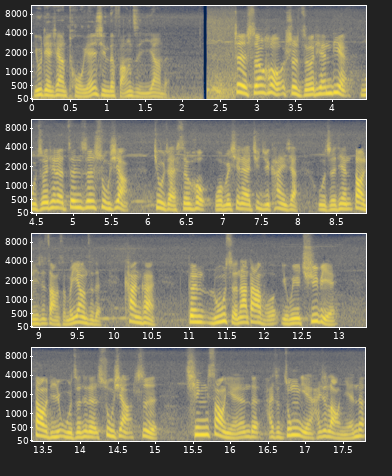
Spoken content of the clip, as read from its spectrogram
有点像椭圆形的房子一样的。这身后是则天殿，武则天的真身塑像就在身后。我们现在进去看一下，武则天到底是长什么样子的？看看跟卢舍那大佛有没有区别？到底武则天的塑像是青少年的，还是中年，还是老年的？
